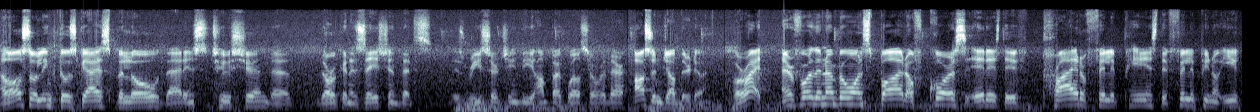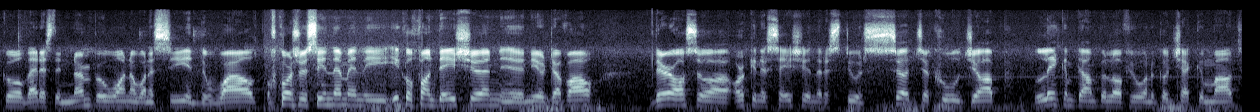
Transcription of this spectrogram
I'll also link those guys below, that institution, the, the organization that is researching the humpback whales over there. Awesome job they're doing. All right, and for the number one spot, of course, it is the pride of Philippines, the Filipino eagle. That is the number one I want to see in the wild. Of course, we've seen them in the Eagle Foundation uh, near Davao. They're also an organization that is doing such a cool job. Link them down below if you want to go check them out.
